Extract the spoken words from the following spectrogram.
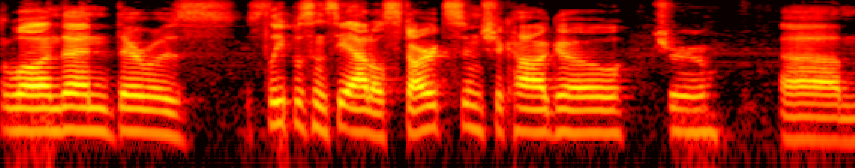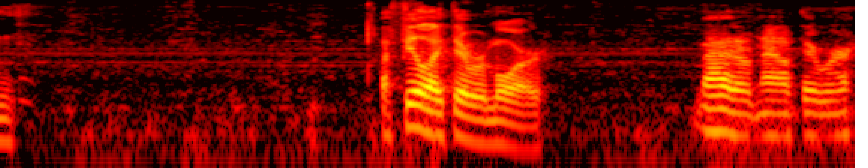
Well, and then there was Sleepless in Seattle starts in Chicago. True. Um, I feel like there were more. I don't know if there were.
